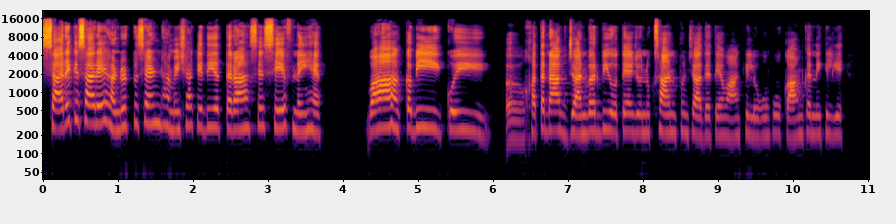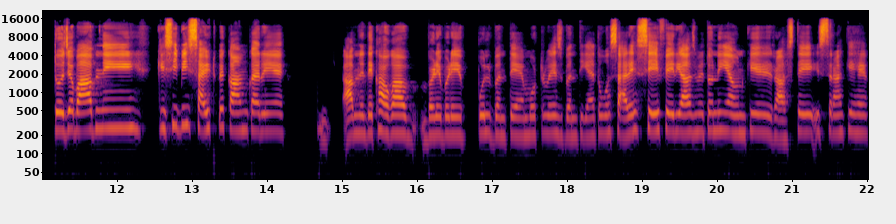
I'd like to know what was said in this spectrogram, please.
सारे के सारे हंड्रेड परसेंट हमेशा के लिए तरह से सेफ़ नहीं है। वहाँ कभी कोई ख़तरनाक जानवर भी होते हैं जो नुकसान पहुँचा देते हैं वहाँ के लोगों को काम करने के लिए। तो जब आपने किसी भी साइट पे काम कर रहे हैं, आपने देखा होगा बड़े बड़े पुल बनते हैं मोटरवेज बनती हैं तो वो सारे सेफ़ एरियाज़ में तो नहीं है, उनके रास्ते इस तरह के हैं।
